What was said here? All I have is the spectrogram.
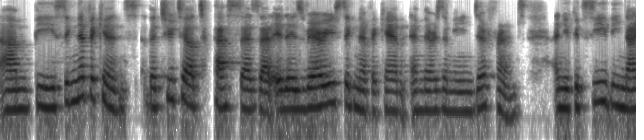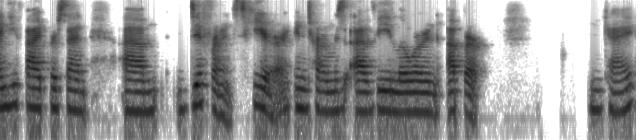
um, the significance, the two-tailed test says that it is very significant and there's a mean difference. And you could see the 95% um, difference here in terms of the lower and upper. Okay,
